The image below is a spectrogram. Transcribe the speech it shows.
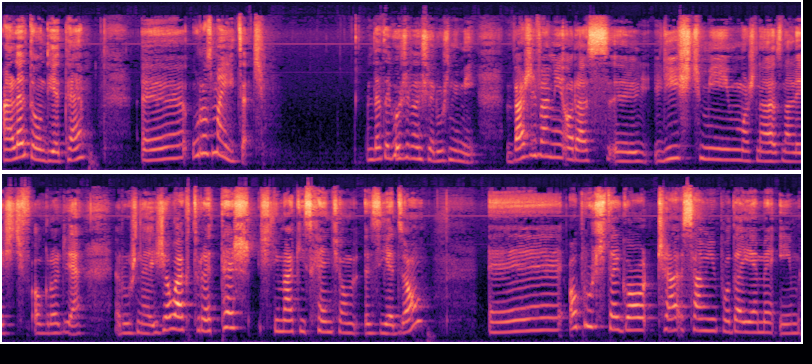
ale tą dietę y, urozmaicać. Dlatego żywią się różnymi warzywami oraz y, liśćmi. Można znaleźć w ogrodzie różne zioła, które też ślimaki z chęcią zjedzą. Oprócz tego czasami podajemy im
